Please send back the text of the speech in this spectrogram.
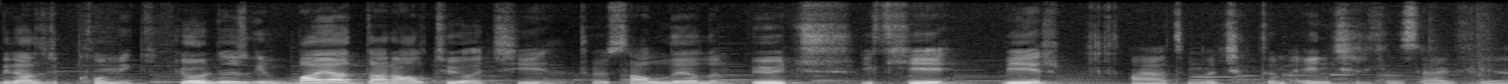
Birazcık komik. Gördüğünüz gibi bayağı daraltıyor açıyı. Şöyle sallayalım. 3, 2, 1. Hayatımda çıktığım en çirkin selfie ya.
